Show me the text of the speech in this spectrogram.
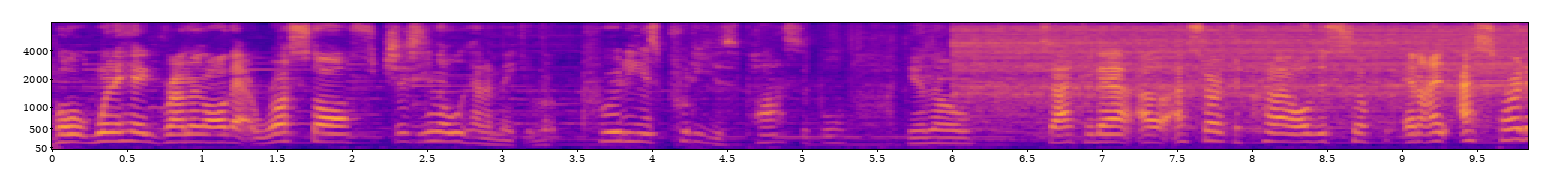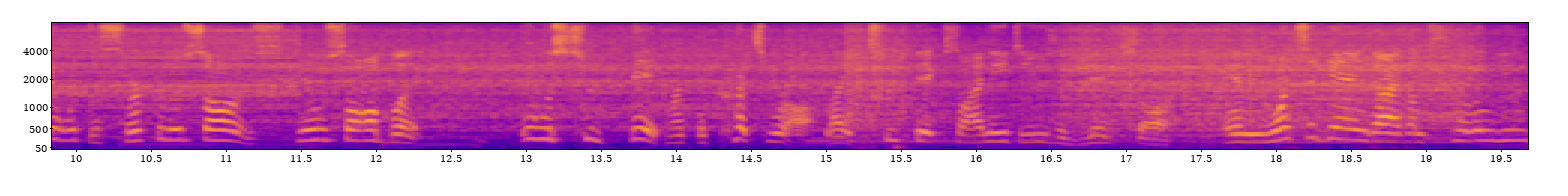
go went ahead grounded all that rust off. Just you know, we gotta make it look pretty as pretty as possible, you know. So after that, I, I started to cut out all this stuff, and I, I started with the circular saw, the steel saw, but it was too thick. Like the cuts were all, like too thick, so I need to use a jigsaw. And once again, guys, I'm telling you,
